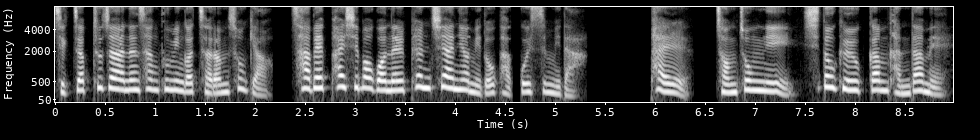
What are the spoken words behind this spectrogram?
직접 투자하는 상품인 것처럼 속여 480억 원을 편취한 혐의도 받고 있습니다. 8. 정총리 시도교육감 간담회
